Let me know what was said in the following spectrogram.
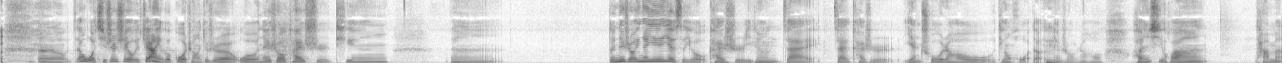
嗯，但我其实是有这样一个过程，就是我那时候开始听，嗯，对，那时候应该 Yeah Yes 有开始已经嗯。在、在开始演出，然后挺火的嗯。那时候，然后很喜欢他们，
